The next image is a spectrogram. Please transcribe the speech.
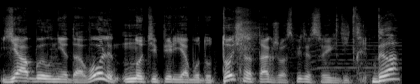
я был недоволен, но теперь я буду точно так же воспитывать своих детей. Да,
